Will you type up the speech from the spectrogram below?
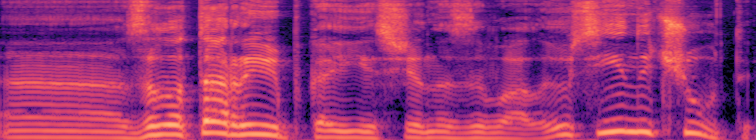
Е, Золота рибка її ще називали. ось її не чути.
